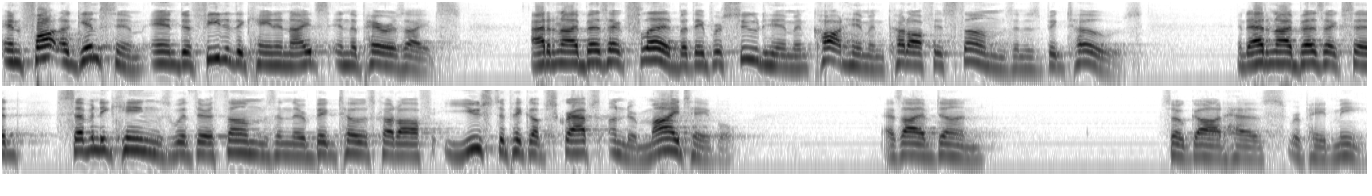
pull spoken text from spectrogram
and fought against him and defeated the Canaanites and the Perizzites. Adonai Bezek fled, but they pursued him and caught him and cut off his thumbs and his big toes. And Adonai Bezek said, Seventy kings with their thumbs and their big toes cut off used to pick up scraps under my table, as I have done. So God has repaid me.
